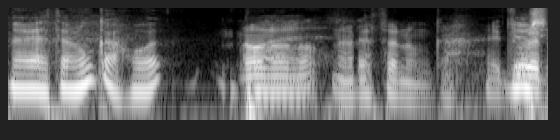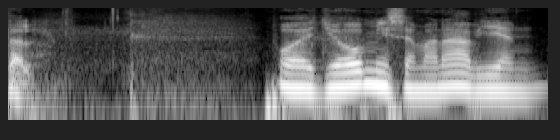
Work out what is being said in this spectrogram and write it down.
No había estado nunca, joder. No, no, no, no había estado nunca. ¿Y tú qué tal? Pues yo mi semana bien,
